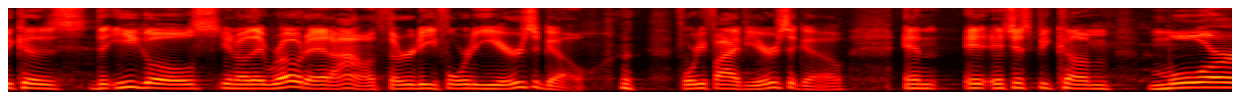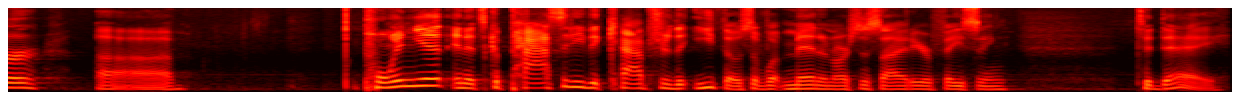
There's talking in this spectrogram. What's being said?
because the Eagles, you know, they wrote it, I don't know, 30, 40 years ago, 45 years ago. And it, it's just become more uh, poignant in its capacity to capture the ethos of what men in our society are facing today.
